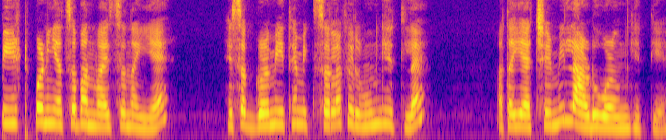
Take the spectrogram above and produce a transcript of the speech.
पीठ पण याचं बनवायचं नाही आहे हे सगळं मी इथे मिक्सरला फिरवून घेतलं आहे आता याचे मी लाडू वळून घेते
